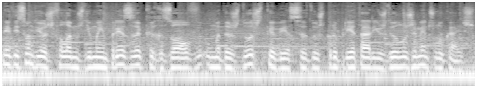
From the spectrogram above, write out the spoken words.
Na edição de hoje falamos de uma empresa que resolve uma das dores de cabeça dos proprietários de alojamentos locais.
